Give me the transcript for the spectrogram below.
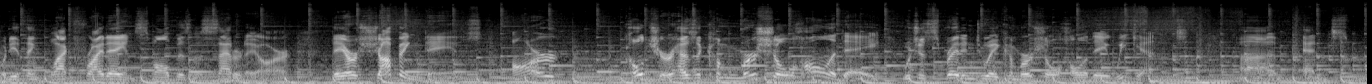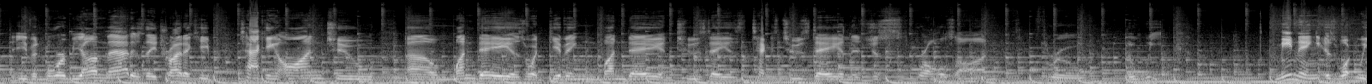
What do you think Black Friday and Small Business Saturday are? They are shopping days. Our culture has a commercial holiday, which is spread into a commercial holiday weekend. Uh, and even more beyond that, as they try to keep tacking on to uh, Monday is what Giving Monday, and Tuesday is Tech Tuesday, and it just sprawls on through the week. Meaning is what we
